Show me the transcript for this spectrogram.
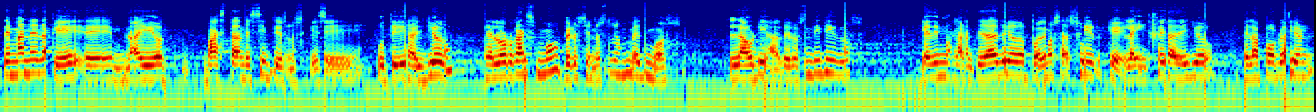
De manera que eh, hay bastantes sitios en los que se utiliza el yodo en el organismo, pero si nosotros medimos la orina de los individuos, medimos la cantidad de yodo, podemos asumir que la ingesta de yodo de la población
